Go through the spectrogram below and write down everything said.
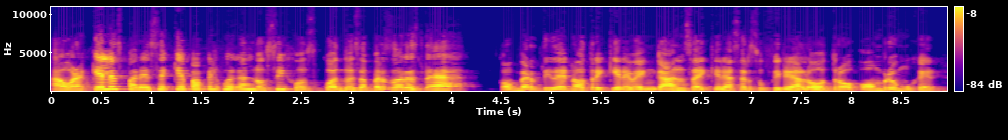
Ahora, ¿qué les parece? ¿Qué papel juegan los hijos cuando esa persona está convertida en otra y quiere venganza y quiere hacer sufrir al otro, hombre o mujer?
